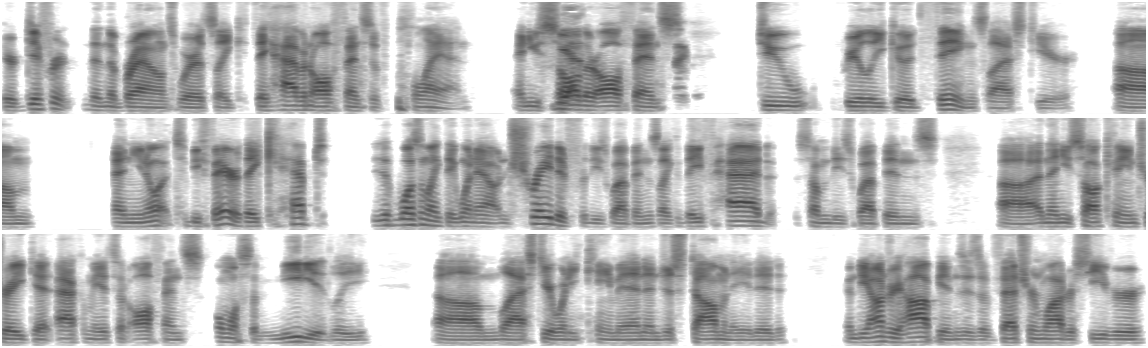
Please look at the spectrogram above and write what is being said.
they're different than the Browns, where it's like they have an offensive plan, and you saw yeah. their offense do really good things last year. Um, and you know what? To be fair, they kept. It wasn't like they went out and traded for these weapons. Like they've had some of these weapons, uh, and then you saw Kenny Drake get acclimated to the offense almost immediately um, last year when he came in and just dominated. And DeAndre Hopkins is a veteran wide receiver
